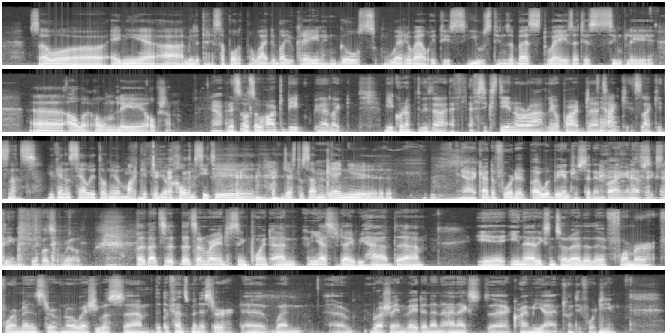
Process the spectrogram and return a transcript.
So uh, any uh, military support provided by Ukraine goes very well. It is used in the best way. That is simply uh, our only option. Yeah. And it's also hard to be uh, like be corrupt with a F- F16 or a Leopard uh, Yeah. tank. It's like it's not. You cannot sell it on your market in your home city uh, just to some granny. Yeah, I can't afford it, but I would be interested in buying an F-16 if it was available. But that's a that's a very interesting point. And, and yesterday we had um, I- Ina Eriksen Søreide, the former foreign minister of Norway. She was um, the defense minister uh, when uh, Russia invaded and annexed uh, Crimea in 2014.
